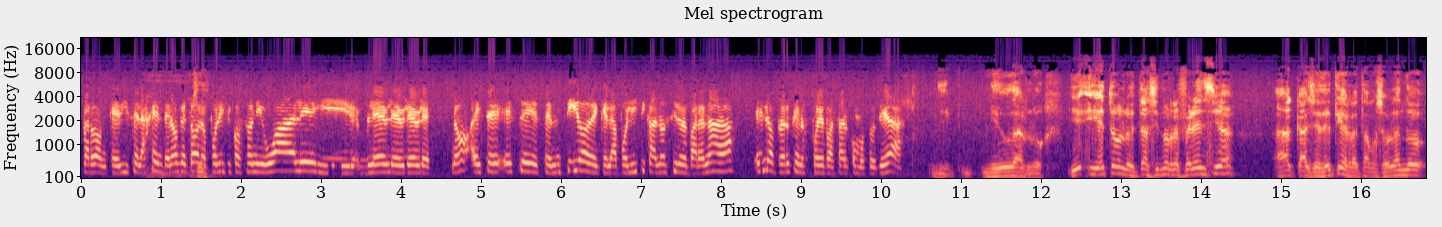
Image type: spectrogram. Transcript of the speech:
perdón, que dice la gente, ¿no? Que todos los políticos son iguales y ble, ble, ble, ble, ¿no? Ese, ese sentido de que la política no sirve para nada es lo peor que nos puede pasar como sociedad. Ni, ni dudarlo. Y, y esto lo está haciendo referencia a calles de tierra, estamos hablando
